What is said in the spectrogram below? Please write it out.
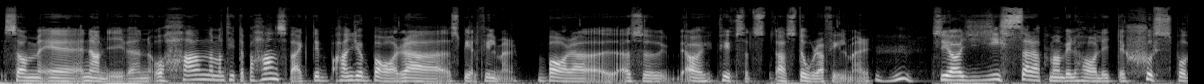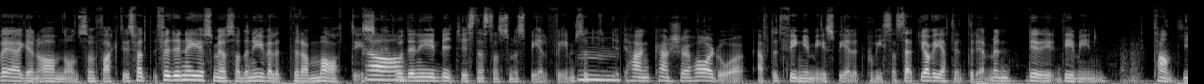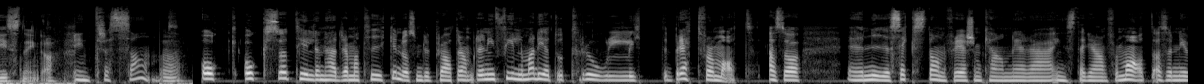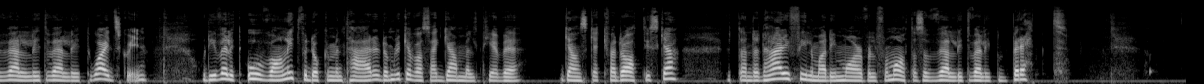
som är namngiven och han när man tittar på hans verk, det, han gör bara spelfilmer bara alltså, ja, hyfsat ja, stora filmer. Mm. Så jag gissar att man vill ha lite skjuts på vägen av någon som faktiskt, för, att, för den är ju som jag sa, den är ju väldigt dramatisk ja. och den är bitvis nästan som en spelfilm. Så mm. han kanske har då haft ett finger med i spelet på vissa sätt. Jag vet inte det men det, det är min tantgissning. Då. Intressant. Ja. Och också till den här dramatiken då som du pratar om, den är filmad i ett otroligt brett format. Alltså 916 eh, för er som kan era Instagram-format. Alltså den är väldigt, väldigt widescreen. Och det är väldigt ovanligt för dokumentärer, de brukar vara så här gammel-tv, ganska kvadratiska. Utan den här är filmad i Marvel-format, alltså väldigt, väldigt brett.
